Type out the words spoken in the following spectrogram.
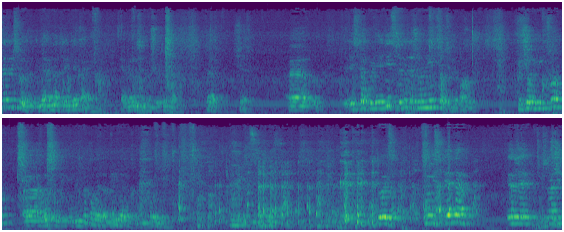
это рисунок для натрия для калия. Я вернусь немножко туда. Так, сейчас. Э, если так поглядеть, то видно, что он на яйцо сюда похож. Причем яйцо, э, вот, не только в этом, но и в этом направлении. То есть, то есть это, это значит,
